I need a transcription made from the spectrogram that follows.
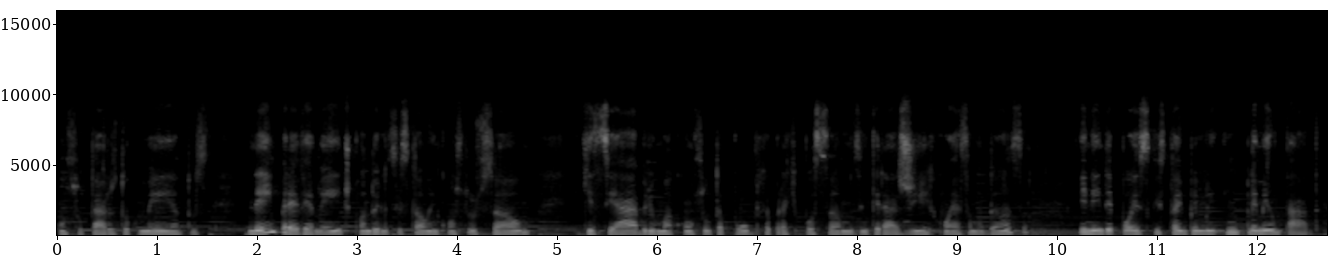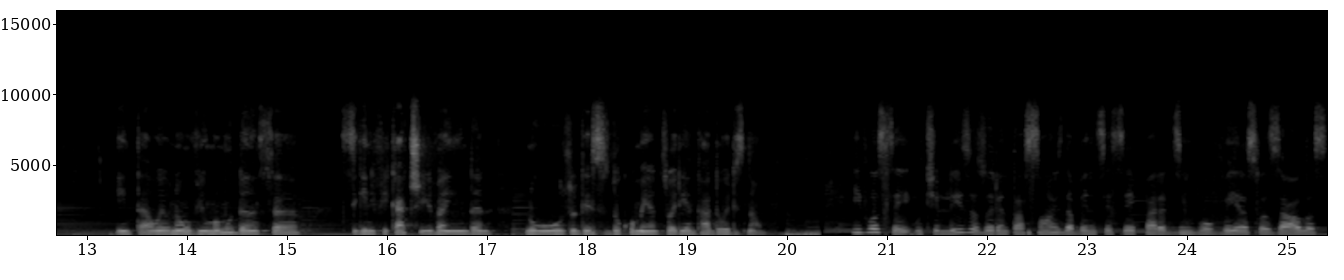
consultar os documentos, nem previamente, quando eles estão em construção, que se abre uma consulta pública para que possamos interagir com essa mudança, e nem depois que está implementada. Então, eu não vi uma mudança significativa ainda no uso desses documentos orientadores, não. E você utiliza as orientações da BNCC para desenvolver as suas aulas,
